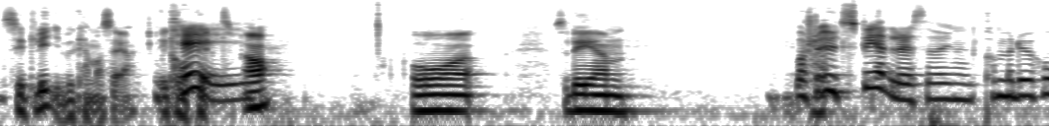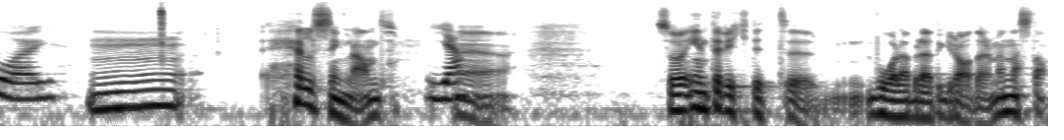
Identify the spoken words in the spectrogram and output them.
sitt liv kan man säga. I Okej. korthet. Ja. Och, så det är Vart utspelar det sig? Kommer du ihåg? mm, Hälsingland. Ja. Eh, Så inte riktigt eh, våra breddgrader, men nästan.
